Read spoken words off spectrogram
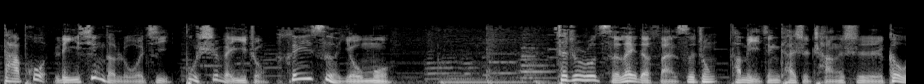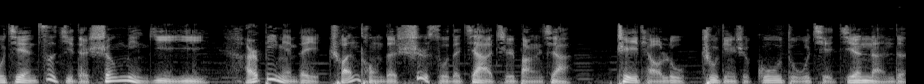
打破理性的逻辑，不失为一种黑色幽默。在诸如此类的反思中，他们已经开始尝试构建自己的生命意义，而避免被传统的世俗的价值绑架。这一条路注定是孤独且艰难的，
